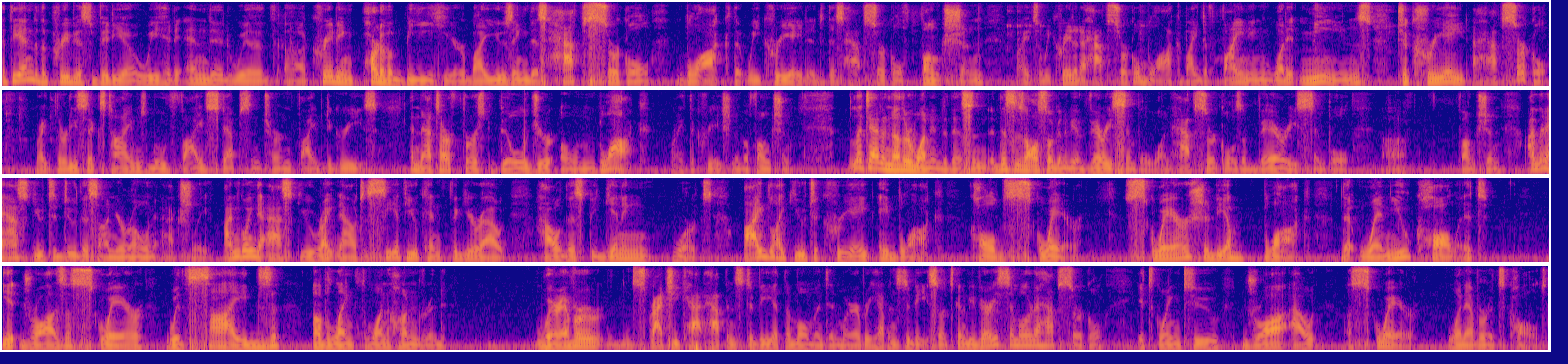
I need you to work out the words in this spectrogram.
At the end of the previous video, we had ended with uh, creating part of a B here by using this half circle block that we created, this half circle function, right? So we created a half circle block by defining what it means to create a half circle, right? 36 times, move five steps and turn five degrees. And that's our first build your own block, right? The creation of a function. Let's add another one into this, and this is also going to be a very simple one. Half circle is a very simple uh, function. I'm going to ask you to do this on your own, actually. I'm going to ask you right now to see if you can figure out how this beginning works. I'd like you to create a block called square. Square should be a block that when you call it, it draws a square with sides of length 100 wherever Scratchy Cat happens to be at the moment and wherever he happens to be. So it's going to be very similar to half circle. It's going to draw out a square whenever it's called.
